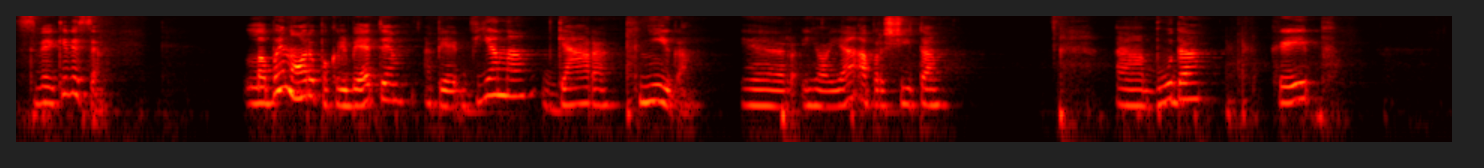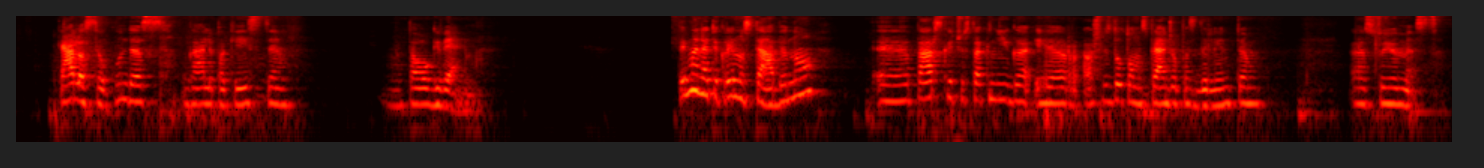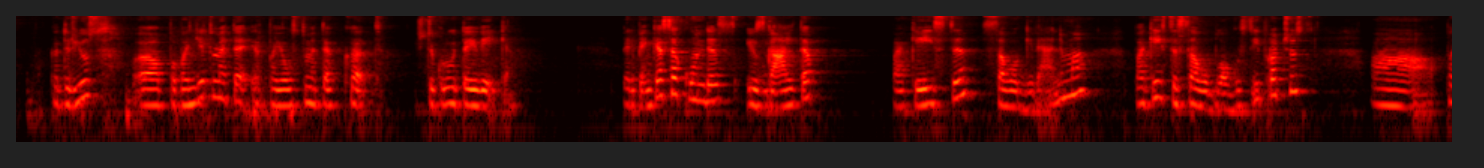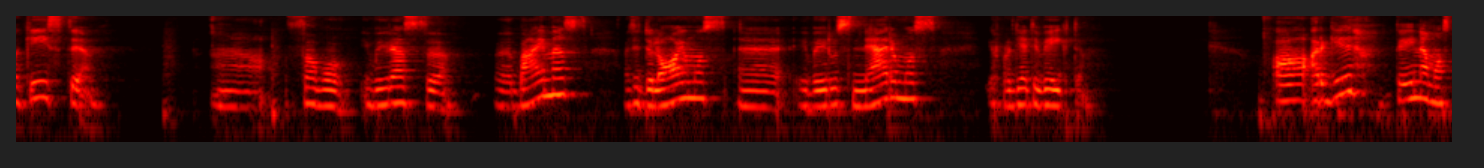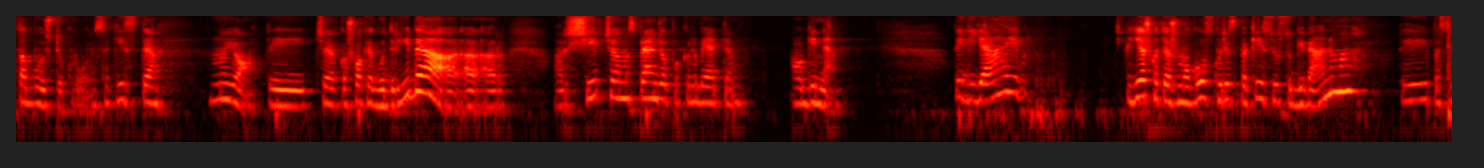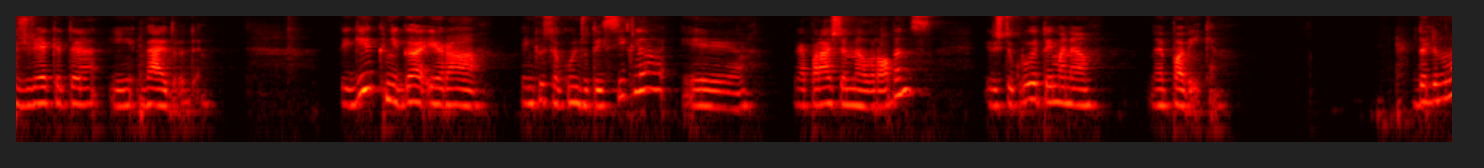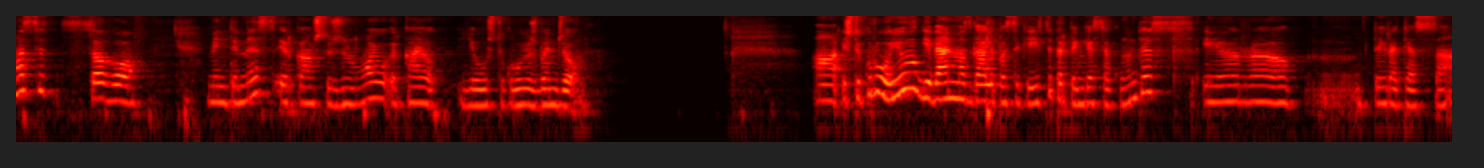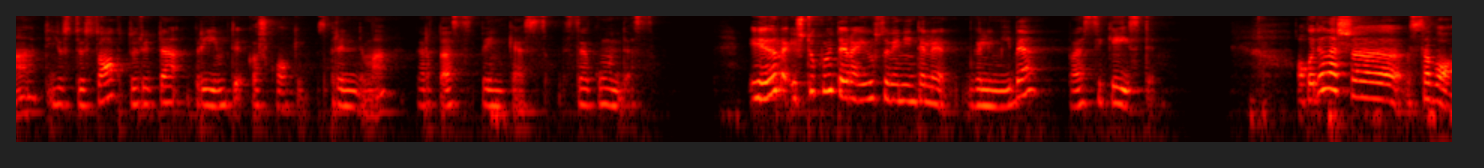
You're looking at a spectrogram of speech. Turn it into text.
Sveiki visi. Labai noriu pakalbėti apie vieną gerą knygą. Ir joje aprašyta e, būdą, kaip kelios sekundės gali pakeisti tavo gyvenimą. Tai mane tikrai nustebino e, perskaičius tą knygą ir aš vis dėlto nusprendžiau pasidalinti e, su jumis kad ir jūs pabandytumėte ir pajaustumėte, kad iš tikrųjų tai veikia. Per penkias sekundės jūs galite pakeisti savo gyvenimą, pakeisti savo blogus įpročius, pakeisti savo įvairias e, baimės, atidėliojimus, e, įvairius nerimus ir pradėti veikti. Argi tai nemostabu iš tikrųjų? Sakysite, nu jo, tai čia kažkokia gudrybė, ar, ar, ar, ar šiaip čia nusprendžiau pakalbėti, ogi ne. Taigi, jei ieškote žmogaus, kuris pakeis jūsų gyvenimą, tai pasižiūrėkite į veidrodį. Taigi, knyga yra 5 sekundžių taisyklė, kurią parašė Mel Robbins ir iš tikrųjų tai mane e, paveikė dalinuosi savo mintimis ir ką aš sužinojau ir ką jau iš tikrųjų išbandžiau. Iš tikrųjų, gyvenimas gali pasikeisti per penkias sekundės ir tai yra tiesa, jūs tiesiog turite priimti kažkokį sprendimą per tas penkias sekundės. Ir iš tikrųjų tai yra jūsų vienintelė galimybė pasikeisti. O kodėl aš savo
